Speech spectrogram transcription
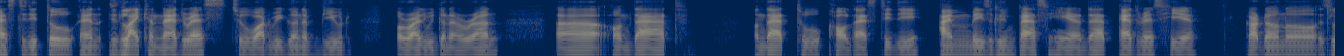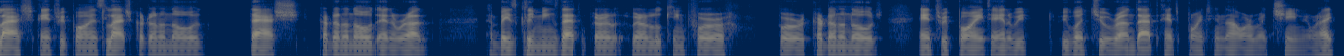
STD tool, and it's like an address to what we're gonna build or what we're gonna run uh, on that on that tool called STD. I'm basically passing here that address here Cardano slash entry point slash Cardano node dash Cardano node and run. And basically means that we're, we're looking for for Cardano node entry point and we, we want to run that endpoint in our machine, right?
